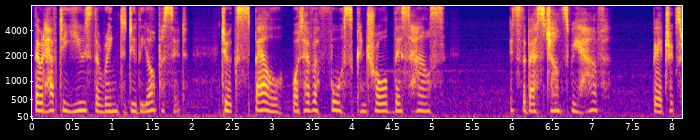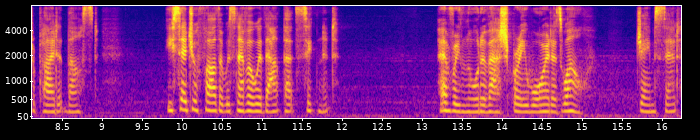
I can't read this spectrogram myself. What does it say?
They would have to use the ring to do the opposite, to expel whatever force controlled this house. It's the best chance we have, Beatrix replied at last. You said your father was never without that signet. Every Lord of Ashbury wore it as well, James said.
